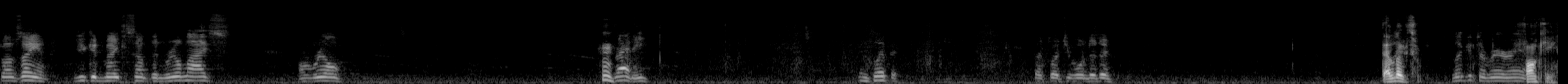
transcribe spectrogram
what I'm saying. You could make something real nice or real ratty and flip it. That's what you want to do. That looks Look at the rear end. funky.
